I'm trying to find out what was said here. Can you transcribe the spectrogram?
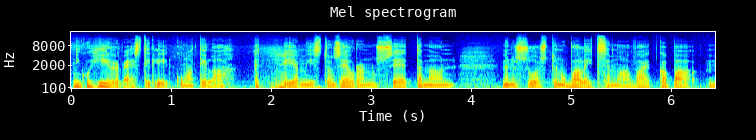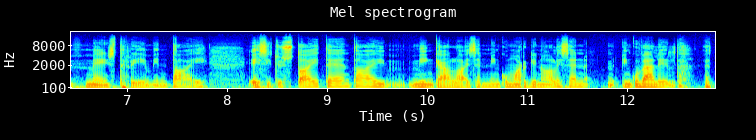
niin kuin hirveästi liikkumatilaa. Et, mm. Ja mistä on seurannut se, että mä oon – mä en ole suostunut valitsemaan vaikkapa mainstreamin tai esitystaiteen tai minkäänlaisen niin kuin marginaalisen niin kuin väliltä. Et,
